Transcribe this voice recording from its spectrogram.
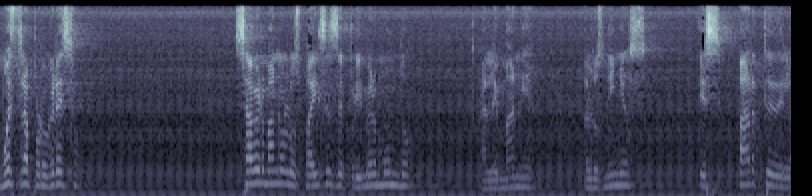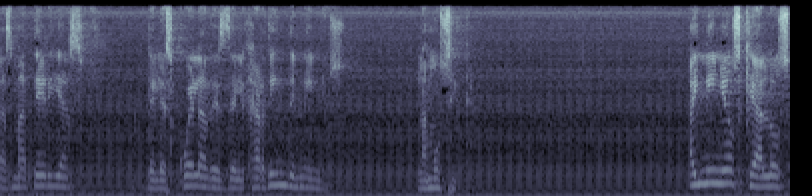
muestra progreso. ¿Sabe, hermano, los países de primer mundo, Alemania, a los niños es parte de las materias de la escuela desde el jardín de niños? La música. Hay niños que a los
